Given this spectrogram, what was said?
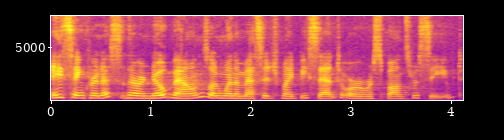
asynchronous. There are no bounds on when a message might be sent or a response received.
